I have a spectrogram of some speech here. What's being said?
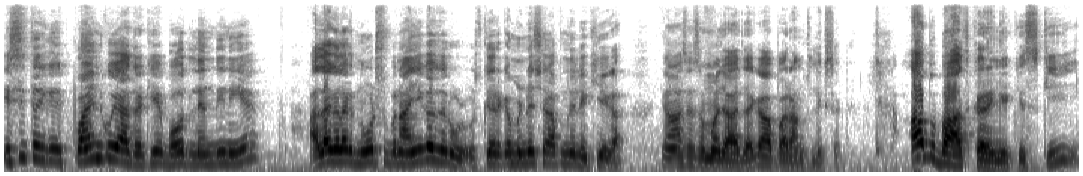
इसी तरीके पॉइंट को याद रखिए, बहुत लेंदी नहीं है। अलग अलग नोट्स बनाइएगा ज़रूर, उसके रिकमेंडेशन आपने लिखिएगा। यहाँ से समझ आ जाएगा, आप आराम से लिख सकते हैं। अब बात करेंगे किसकी?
